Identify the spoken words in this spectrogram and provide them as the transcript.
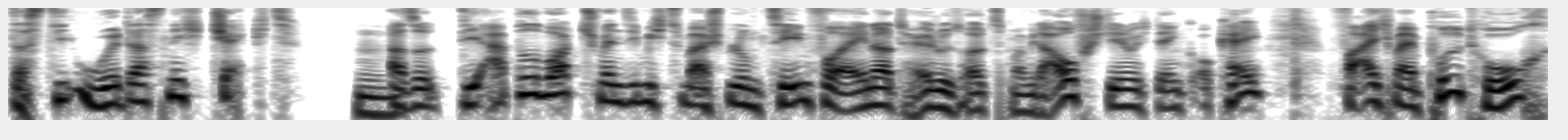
dass die Uhr das nicht checkt. Hm. Also die Apple Watch, wenn sie mich zum Beispiel um 10 vor erinnert, hey, du sollst mal wieder aufstehen und ich denke, okay, fahre ich mein Pult hoch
